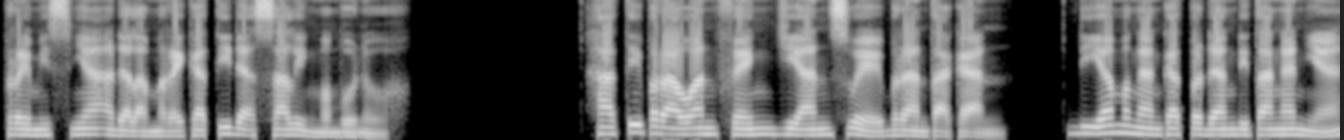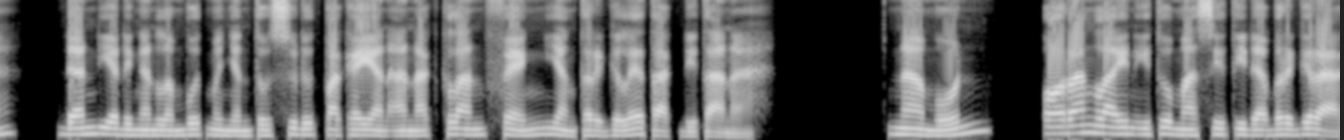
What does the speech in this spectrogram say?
premisnya adalah mereka tidak saling membunuh. Hati perawan Feng Jiansui berantakan. Dia mengangkat pedang di tangannya, dan dia dengan lembut menyentuh sudut pakaian anak klan Feng yang tergeletak di tanah. Namun, orang lain itu masih tidak bergerak,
